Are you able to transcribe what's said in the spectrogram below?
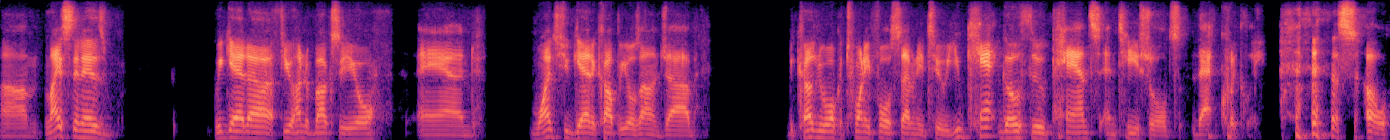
Um, nice thing is, we get a few hundred bucks a year, and once you get a couple years on the job, because we work at 24 72, you can't go through pants and t shirts that quickly. so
